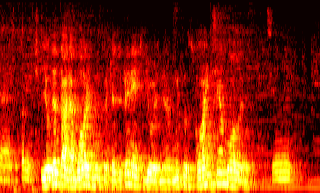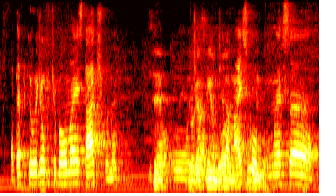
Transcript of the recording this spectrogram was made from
É, exatamente. E o detalhe, a bola junta, que é diferente de hoje, né? Muitos correm sem a bola. Né? Sim. Até porque hoje é um futebol mais tático, né? Certo. Então, Jogar sem a bola. Era mais né? comum essa.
